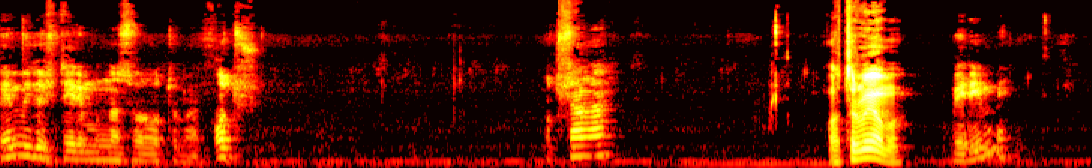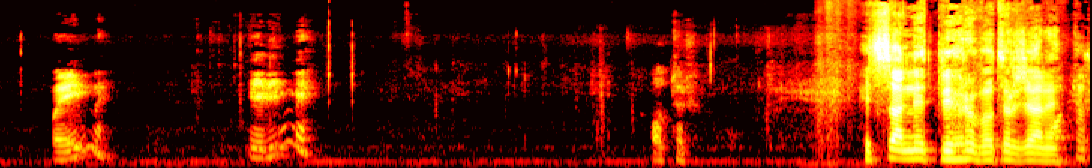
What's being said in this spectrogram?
Ben mi göstereyim bundan sonra oturmayı? Otur. Otursana lan. Oturmuyor mu? Vereyim mi? Vereyim mi? Vereyim mi? Otur. Hiç zannetmiyorum oturacağını. Otur.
